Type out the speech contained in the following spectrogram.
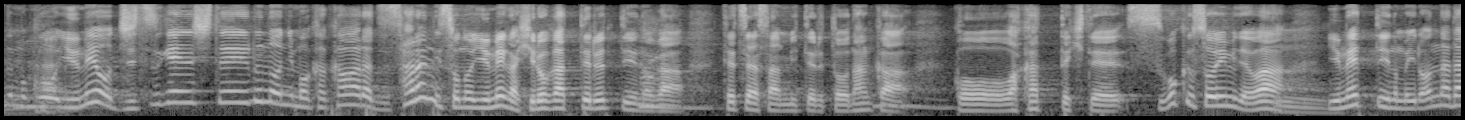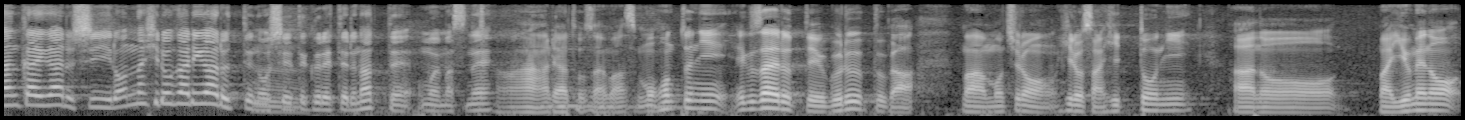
でもこう夢を実現しているのにもかかわらずさらにその夢が広がってるっていうのが哲也さん見てるとなんかこう分かってきてすごくそういう意味では夢っていうのもいろんな段階があるしいろんな広がりがあるっていうのを教えてくれてるなって思いますね。あーありがとうございます。もう本当に EXILE っていうグループがまあもちろんヒロさん筆頭にあのーまあ夢の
